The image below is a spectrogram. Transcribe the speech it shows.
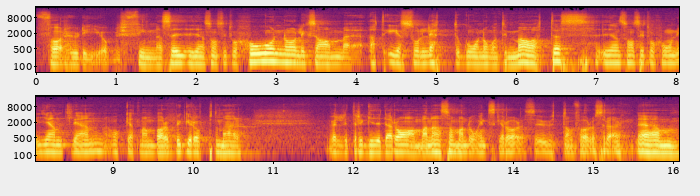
För hur det är att befinna sig i en sån situation och liksom eh, att det är så lätt att gå någon till mötes i en sån situation egentligen och att man bara bygger upp de här väldigt rigida ramarna som man då inte ska röra sig utanför och sådär. Ehm,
